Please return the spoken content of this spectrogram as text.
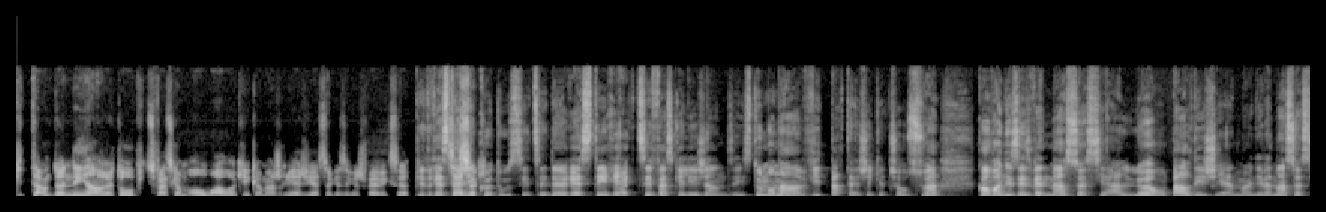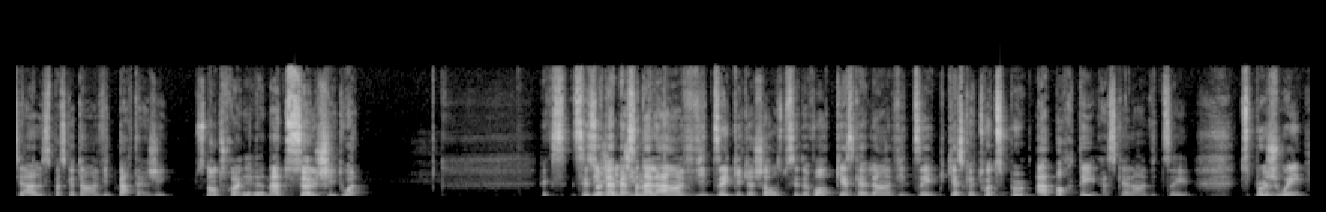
puis t'en donner en retour, puis tu fasses comme Oh wow, ok, comment je réagis à ça, qu'est-ce que je fais avec ça? Puis de rester à l'écoute aussi, tu sais, de rester réactif à ce que les gens disent. Tout le monde a envie de partager quelque chose. Souvent, quand on va à des événements sociaux, là, on parle des GN, mais un événement social, c'est parce que tu as envie de partager. Sinon, tu feras un événement tout seul chez toi. C'est sûr que la personne elle a envie de dire quelque chose, puis c'est de voir qu'est-ce qu'elle a envie de dire, puis qu'est-ce que toi tu peux apporter à ce qu'elle a envie de dire. Tu peux jouer, tu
